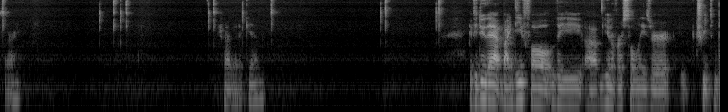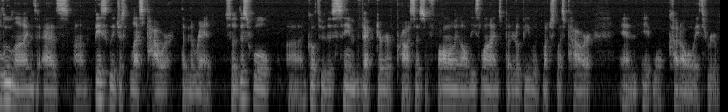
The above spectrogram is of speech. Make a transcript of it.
sorry, try that again. If you do that, by default, the uh, universal laser treats blue lines as um, basically just less power than the red. So this will uh, go through the same vector process of following all these lines, but it'll be with much less power, and it will cut all the way through.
